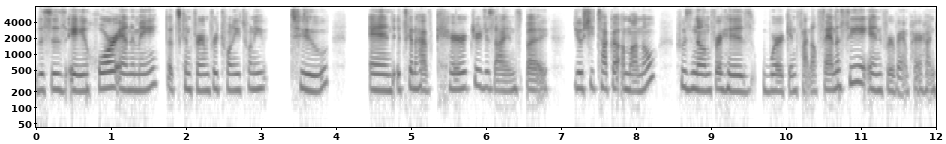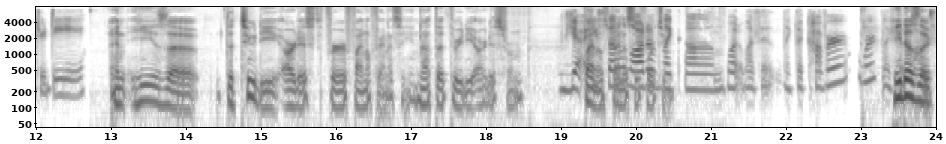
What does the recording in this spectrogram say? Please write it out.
This is a horror anime that's confirmed for 2022, and it's gonna have character designs by Yoshitaka Amano, who's known for his work in Final Fantasy and for Vampire Hunter D. And he is uh, the 2D artist for Final Fantasy, not the 3D artist from. Yeah, Final he's done Fantasy a lot 14. of like um, what was it? Like the cover work. Like He does the art?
